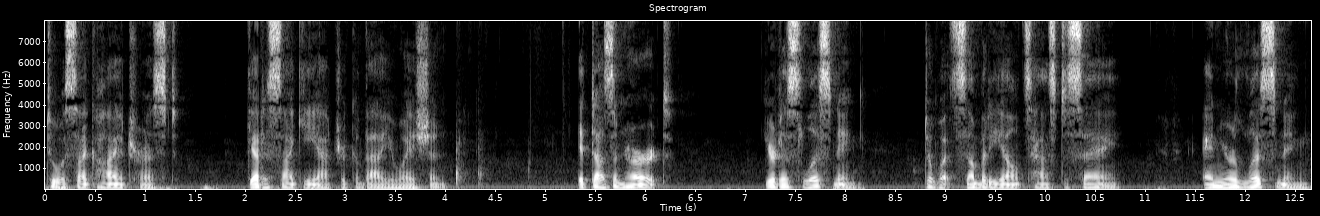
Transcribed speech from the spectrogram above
to a psychiatrist, get a psychiatric evaluation. It doesn't hurt You're just listening to what somebody else has to say, and you're listening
